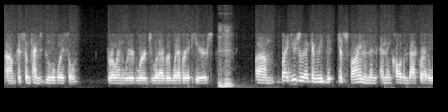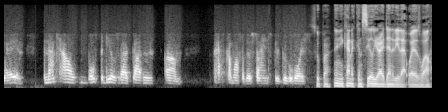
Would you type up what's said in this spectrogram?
because sometimes Google Voice will throw in weird words, whatever, whatever it hears. hmm Um, but usually I can read it just fine and then and then call them back right away. And and that's how both the deals that I've gotten um, have come off of those signs through Google Voice. Super. And you kind of conceal your identity that way as well.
